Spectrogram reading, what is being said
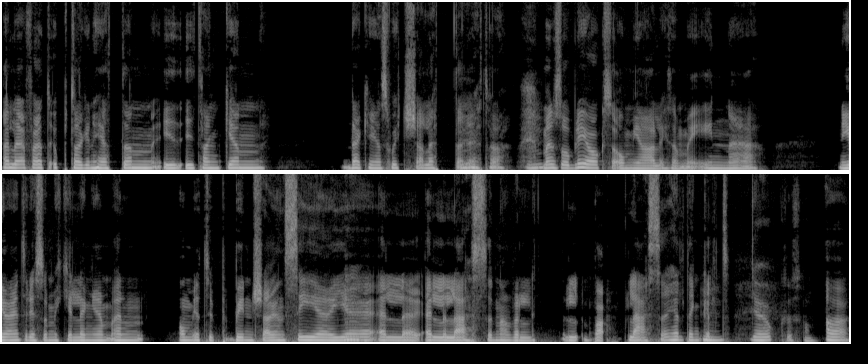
Eller för att upptagenheten i, i tanken, där kan jag switcha lättare Mm. tror jag. Mm. Men så blir jag också om jag liksom är inne, nu gör jag inte det så mycket längre, men om jag typ bingear en serie Mm. eller, eller läser någon väldigt, bara läser helt enkelt. Mm. Jag är också sån. Ja,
